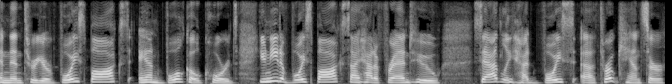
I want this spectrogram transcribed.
and then through your voice box and vocal cords. You need a voice box. I had a friend who sadly had voice uh, throat cancer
